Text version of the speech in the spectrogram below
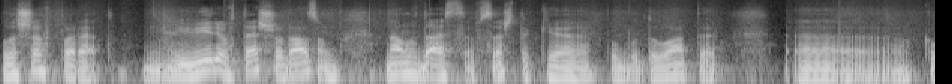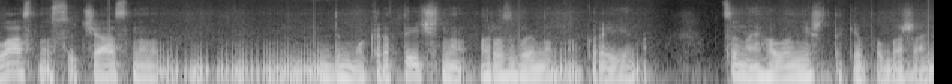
лише вперед. Ну, І вірю в те, що разом нам вдасться все ж таки побудувати е, класну, сучасну, м, демократичну, розвинену країну. Це найголовніше таке побажання.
